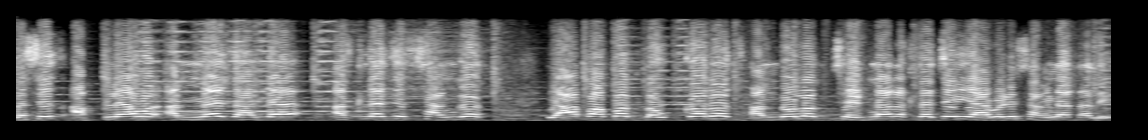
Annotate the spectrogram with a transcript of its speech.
तसेच आपल्यावर अन्याय झाल्या असल्याचे सांगत याबाबत लवकरच आंदोलन छेडणार असल्याचे यावेळी सांगण्यात आले.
